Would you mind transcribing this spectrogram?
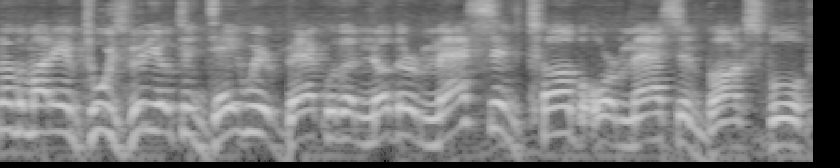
another My Damn Toys video. Today we're back with another massive tub or massive box full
